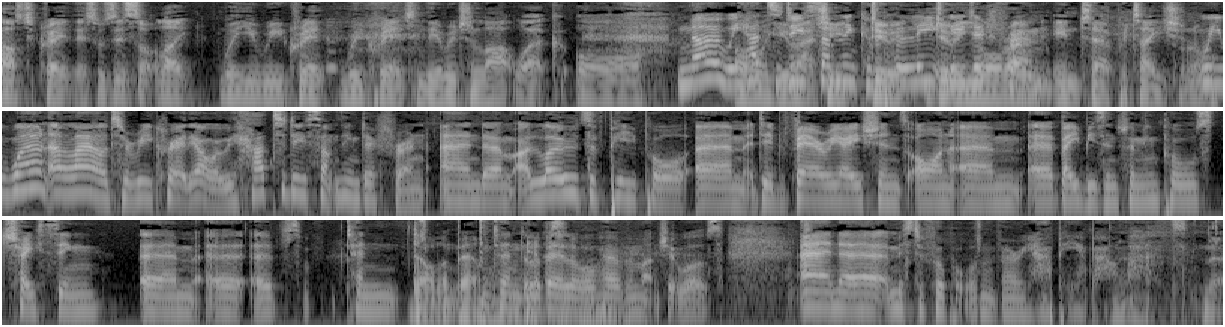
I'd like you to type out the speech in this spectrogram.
asked to create this, was this sort of like were you recreate recreating the original artwork, or no, we or had to do actually something do- completely doing your different. own interpretation? Or, We weren't allowed to recreate the artwork. We had to do something different, and um, uh, loads of people um, did variations on um, uh, babies in swimming pools chasing um, a, a ten Dollar bill. ten dollar Yes. bill, or however much it was. And uh, Mr. Philpott wasn't very happy about that. no.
